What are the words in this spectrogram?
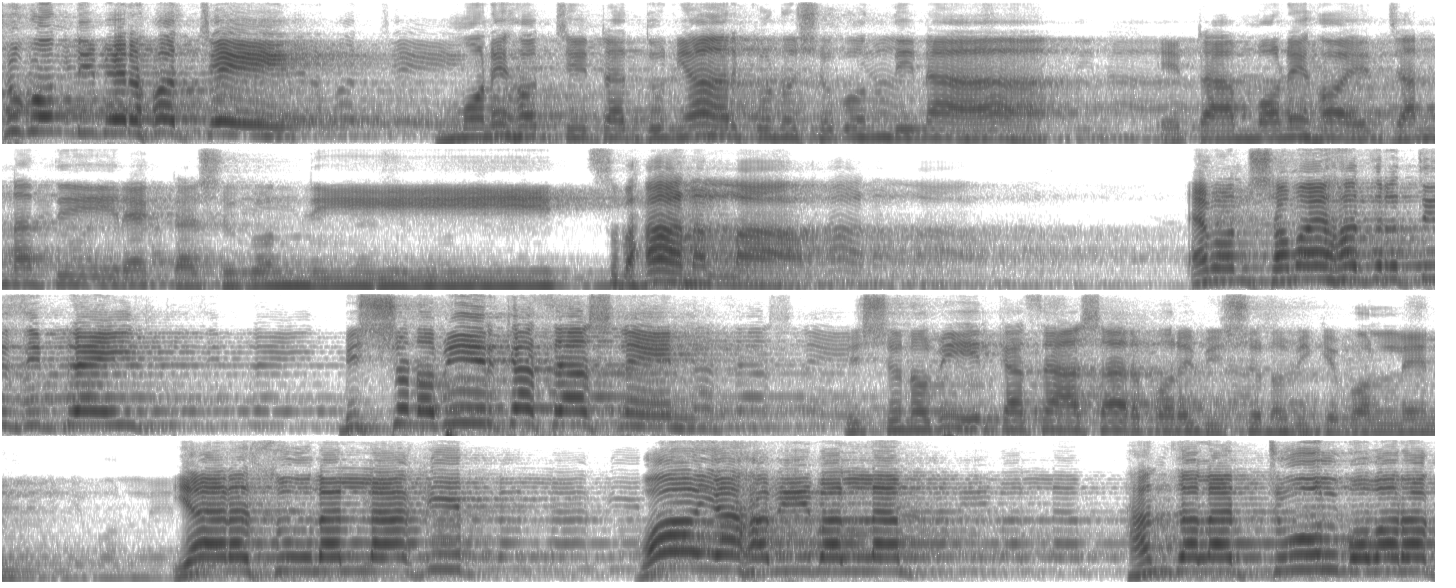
সুগন্ধি বের হচ্ছে, মনে হচ্ছে এটা দুনিয়ার কোনো সুগন্ধি না। এটা মনে হয় জান্নাতের একটা সুগন্ধি। সুবহান আল্লাহ এমন সময় হজরত জিব্রাইল বিশ্বনবীর কাছে আসলেন। বিশ্বনবীর কাছে আসার পরে বিশ্বনবীকে বললেন, ইয়া রাসূল আল্লাহ, ওয়া ইয়া হাবিব আল্লাহ হানজালার চুল মোবারক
